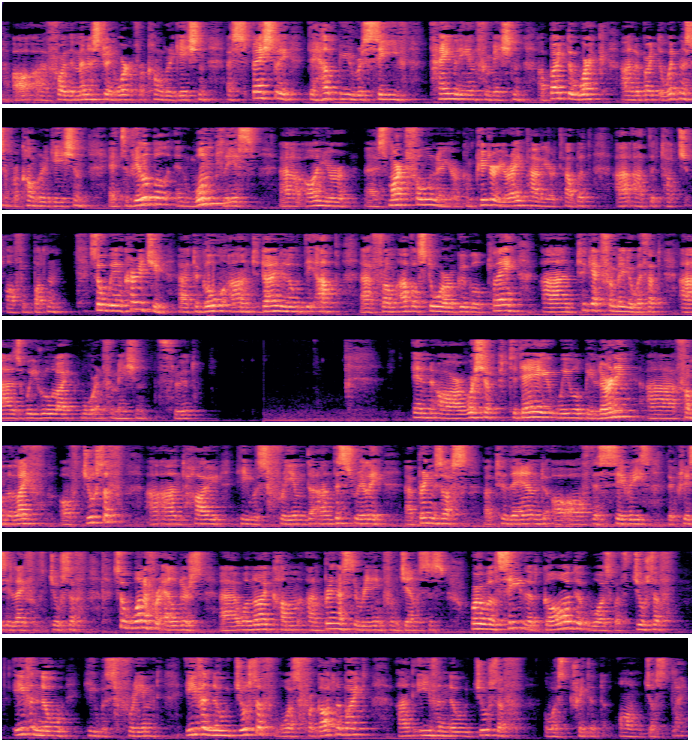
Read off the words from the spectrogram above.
for the ministry and work for congregation, especially to help you receive timely information about the work and about the witness of our congregation. It's available in one place uh, on your uh, smartphone or your computer, your iPad or your tablet uh, at the touch of a button. So we encourage you uh, to go and to download the app uh, from Apple Store or Google Play and to get familiar with it as we roll out more information through it. In our worship today, we will be learning uh, from the life of Joseph uh, and how he was framed. And this really uh, brings us uh, to the end of this series, The Crazy Life of Joseph. So one of our elders uh, will now come and bring us the reading from Genesis, where we'll see that God was with Joseph, even though he was framed, even though Joseph was forgotten about, and even though Joseph was treated unjustly.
